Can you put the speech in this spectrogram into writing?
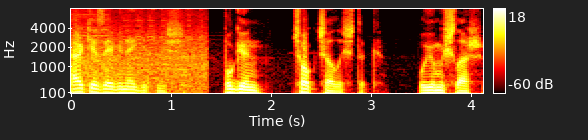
Herkes evine gitmiş. Bugün çok çalıştık. Uyumuşlar.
